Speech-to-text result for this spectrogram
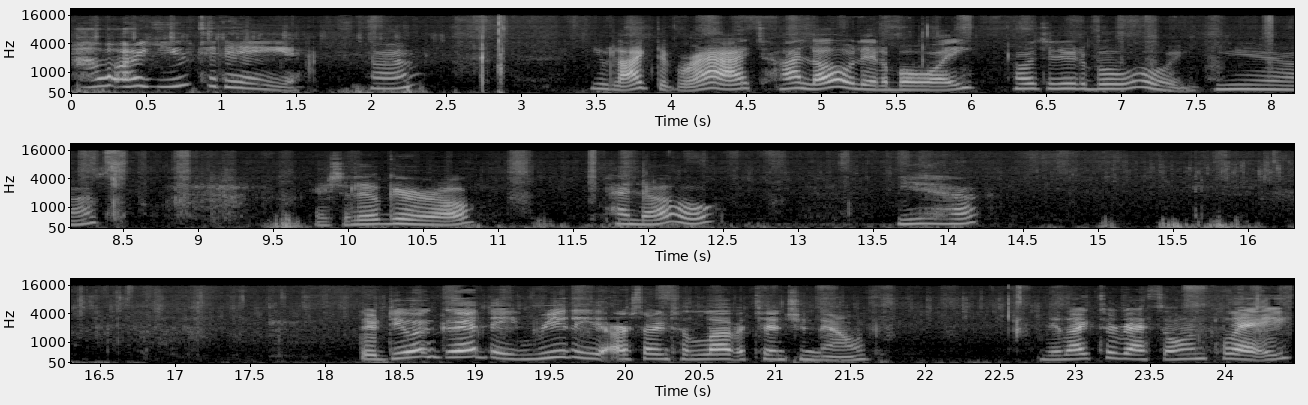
How are you today? Huh? You like the grass. Hello, little boy. How's the little boy? Yes. There's a little girl. Hello. Yeah. They're doing good. They really are starting to love attention now. They like to wrestle and play.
